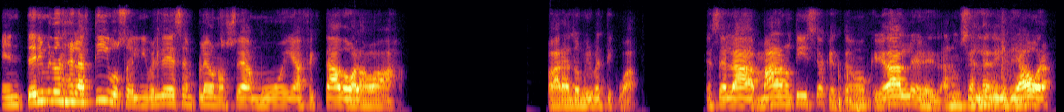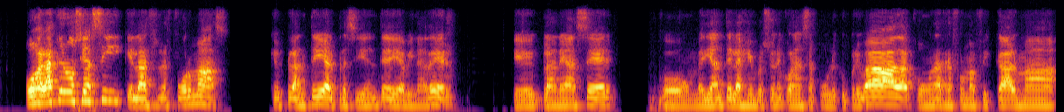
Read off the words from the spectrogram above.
en términos relativos, el nivel de desempleo no sea muy afectado a la baja para el 2024. Esa es la mala noticia que tengo que darle, eh, anunciarle desde ahora. Ojalá que no sea así, que las reformas que plantea el presidente Abinader, que planea hacer con, mediante las inversiones con alianza público-privada, con una reforma fiscal más,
